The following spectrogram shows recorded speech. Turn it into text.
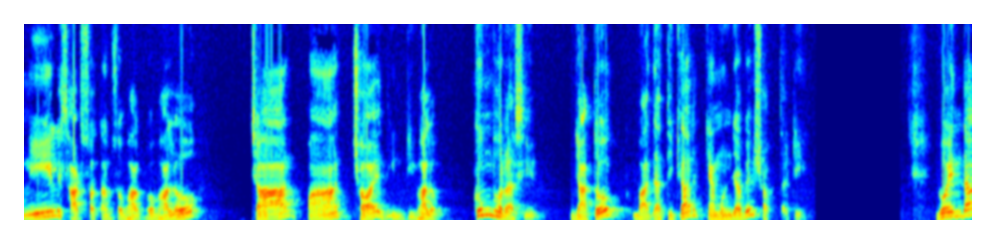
নীল, ষাট শতাংশ ভাগ্য ভালো, চার, পাঁচ, ছয় দিনটি ভালো। কুম্ভ রাশির জাতক বা জাতিকার কেমন যাবে সপ্তাহটি? গোয়েন্দা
